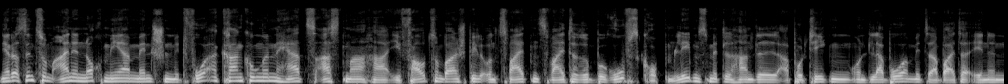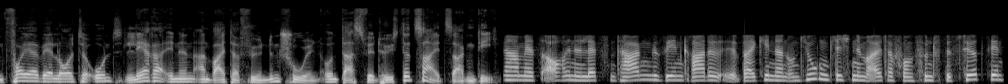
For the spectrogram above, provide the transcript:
Ja, das sind zum einen noch mehr Menschen mit Vorerkrankungen, Herz, Asthma, HIV zum Beispiel und zweitens weitere Berufsgruppen, Lebensmittelhandel, Apotheken und LabormitarbeiterInnen, Feuerwehrleute und LehrerInnen an weiterführenden Schulen. Und das wird höchste Zeit, sagen die. Wir haben jetzt auch in den letzten Tagen gesehen, gerade bei Kindern und Jugendlichen im Alter von 5 bis 14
